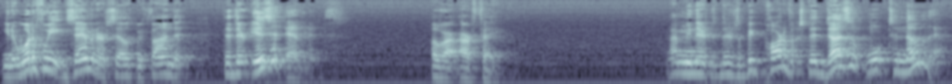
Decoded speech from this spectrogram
You know, what if we examine ourselves we find that, that there isn't evidence of our, our faith? I mean, there, there's a big part of us that doesn't want to know that.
